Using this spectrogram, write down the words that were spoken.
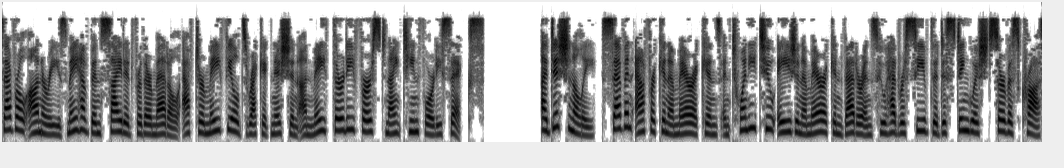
several honorees may have been cited for their medal after Mayfield's recognition on May 31, 1946. Additionally, seven African Americans and 22 Asian American veterans who had received the Distinguished Service Cross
